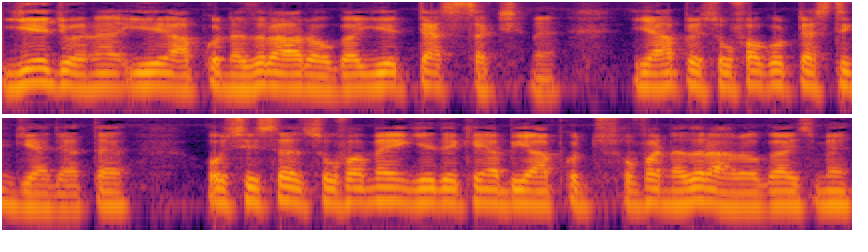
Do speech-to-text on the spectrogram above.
ये जो है ना, ये आपको नज़र आ रहा होगा, ये टेस्ट सेक्शन है। यहाँ पे सोफा को टेस्टिंग किया जाता है। और इसी सोफा में, ये देखें, अभी आपको सोफा नज़र आ रहा होगा, इसमें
